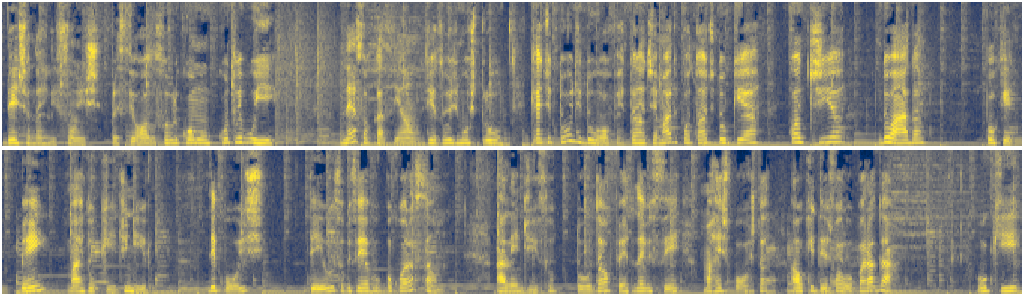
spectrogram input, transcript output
deixa-nos lições preciosas sobre como contribuir. Nessa ocasião, Jesus mostrou que a atitude do ofertante é mais importante do que a quantia doada, porque bem mais do que dinheiro. Depois, Deus observa o coração. Além disso, toda oferta deve ser uma resposta ao que Deus falou para dar, o que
